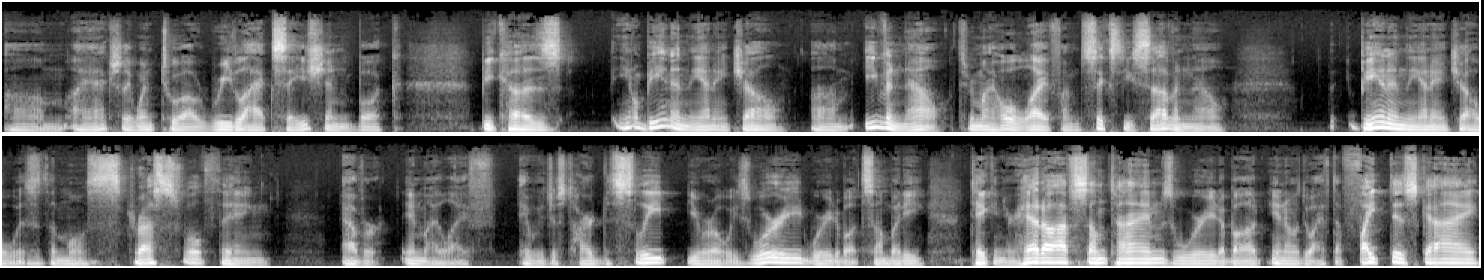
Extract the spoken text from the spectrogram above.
Um, I actually went to a relaxation book because you know being in the NHL um, even now, through my whole life, I'm 67 now. Being in the NHL was the most stressful thing ever in my life. It was just hard to sleep. You were always worried, worried about somebody taking your head off sometimes, worried about, you know, do I have to fight this guy?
